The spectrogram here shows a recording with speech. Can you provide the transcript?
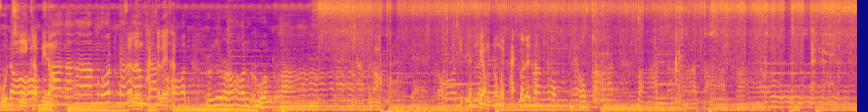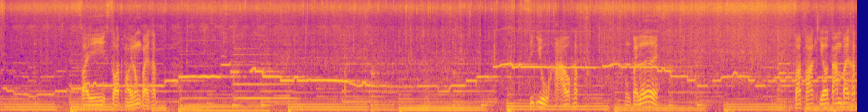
กรูดฉีกครับพี่น้องดกยางามงดงามจะเริ่มผัดกันเลยครับงก่อนหรือร้อนรวงราพี่น้องร้อนพริกกระเทียมลงไปผัดก่อนเลยครับงมแผ่วปานบ้านนาตาเขาใส่ซอสหอยลงไปครับ อิ๊วขาวครับ ลงไปเลยซอสฟ้าเขียวตามไปครับ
